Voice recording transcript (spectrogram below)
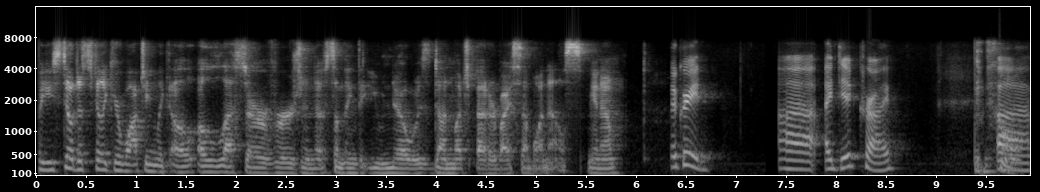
but you still just feel like you're watching like a, a lesser version of something that you know is done much better by someone else, you know? Agreed. Uh, I did cry uh,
